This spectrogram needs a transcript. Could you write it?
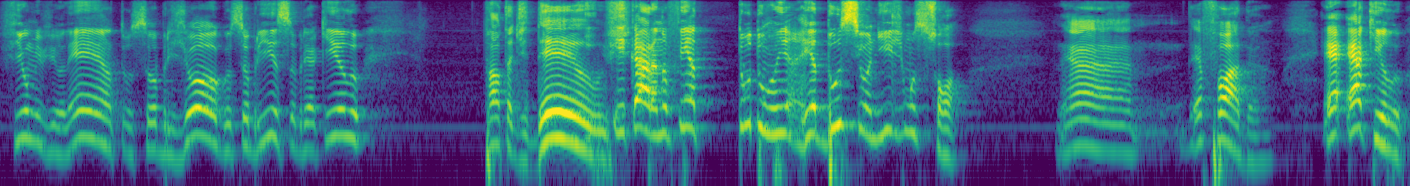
filme violento, sobre jogo, sobre isso, sobre aquilo. Falta de Deus. E, cara, no fim é tudo um re- reducionismo só. É, é foda. É, é aquilo.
